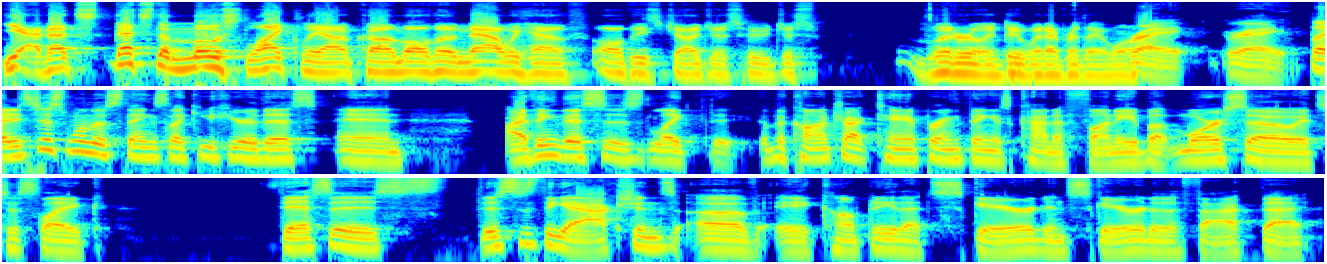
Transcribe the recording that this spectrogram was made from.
Yeah, that's that's the most likely outcome. Although now we have all these judges who just literally do whatever they want. Right, right. But it's just one of those things. Like you hear this, and I think this is like the the contract tampering thing is kind of funny, but more so, it's just like this is this is the actions of a company that's scared and scared of the fact that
